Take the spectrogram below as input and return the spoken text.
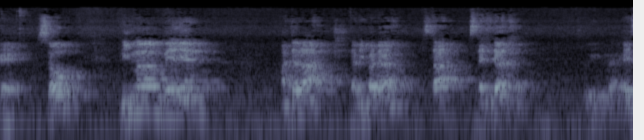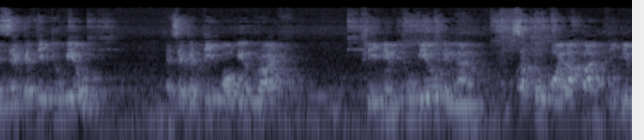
Okay. So, lima variant adalah daripada start standard executive two wheel executive all wheel drive premium two wheel dengan 1.8 premium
